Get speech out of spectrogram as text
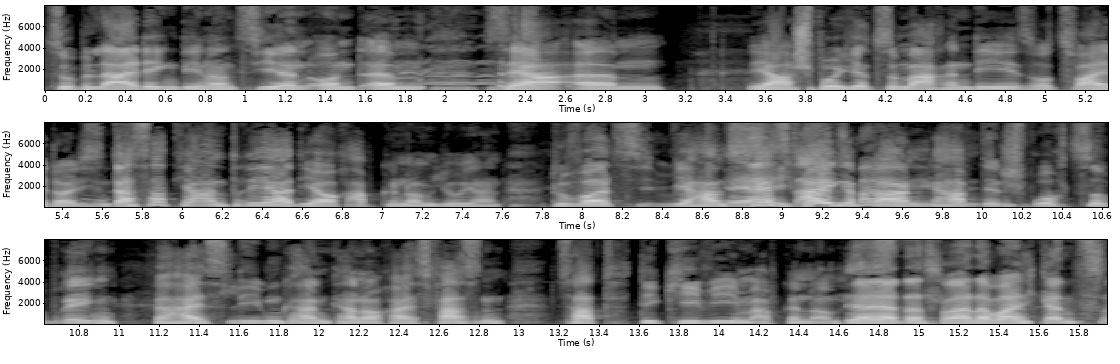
zu beleidigen, denunzieren und ähm, sehr ähm, ja, Sprüche zu machen, die so zweideutig sind. Das hat ja Andrea dir auch abgenommen, Julian. Du wolltest, wir haben es Ja, fest eingeplant machen. gehabt, den Spruch zu bringen, wer heiß lieben kann, kann auch heiß fassen. Das hat die Kiwi ihm abgenommen. Ja, ja, das war, da war ich ganz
